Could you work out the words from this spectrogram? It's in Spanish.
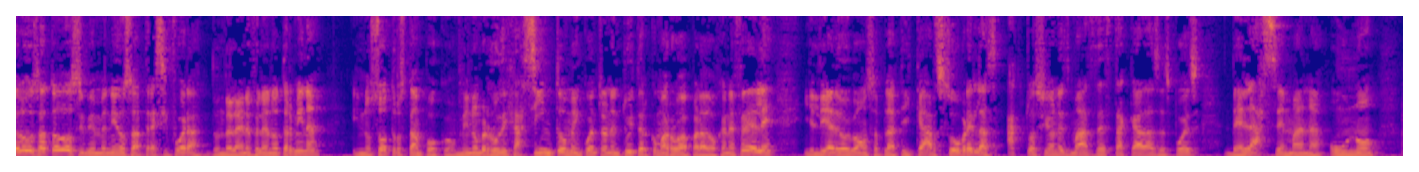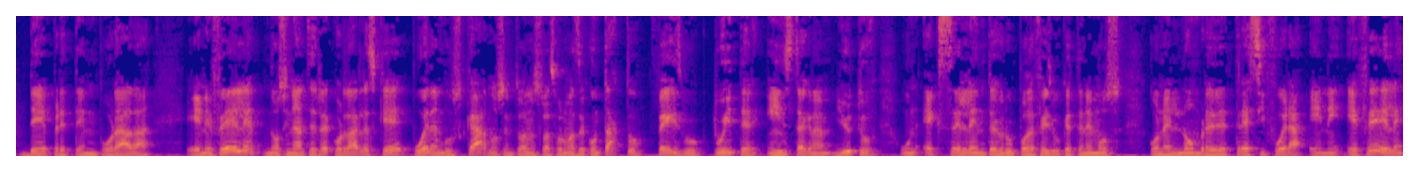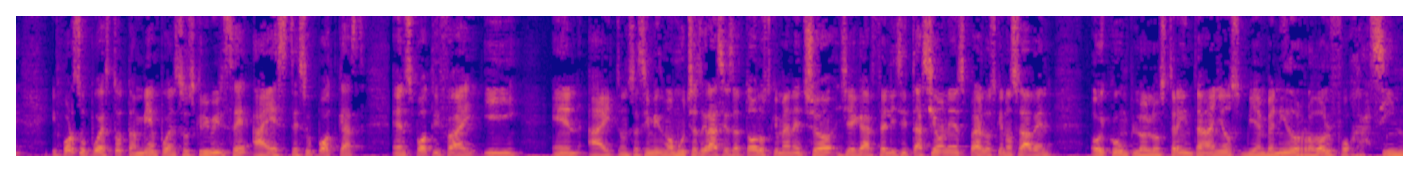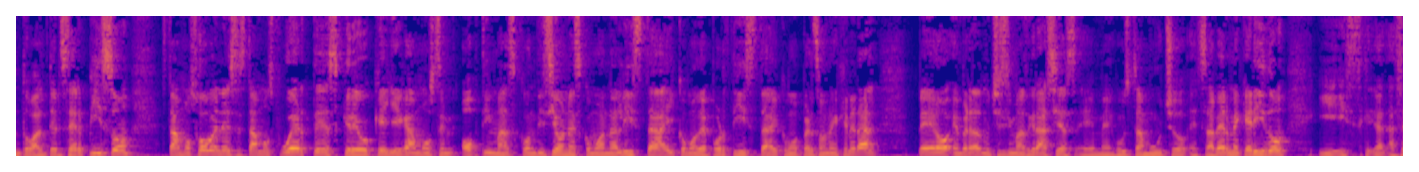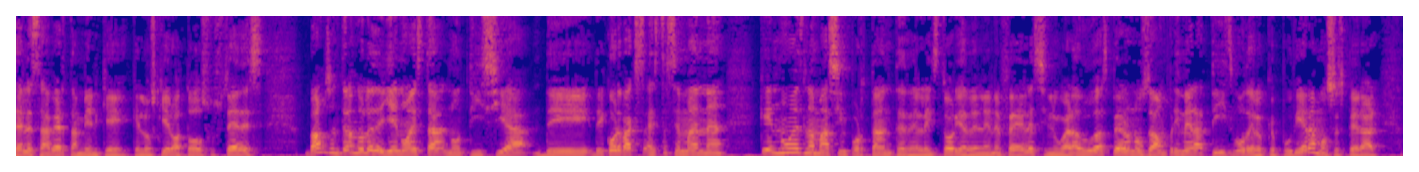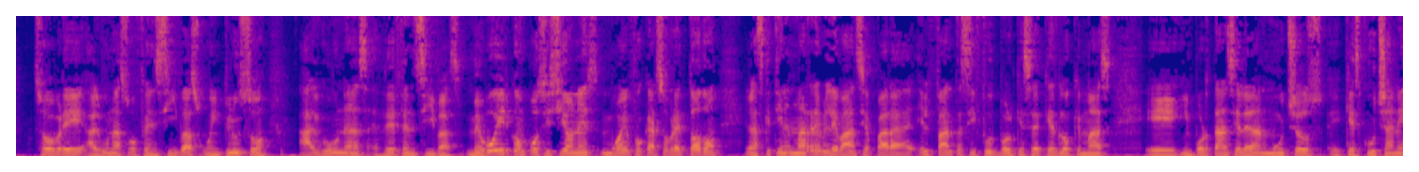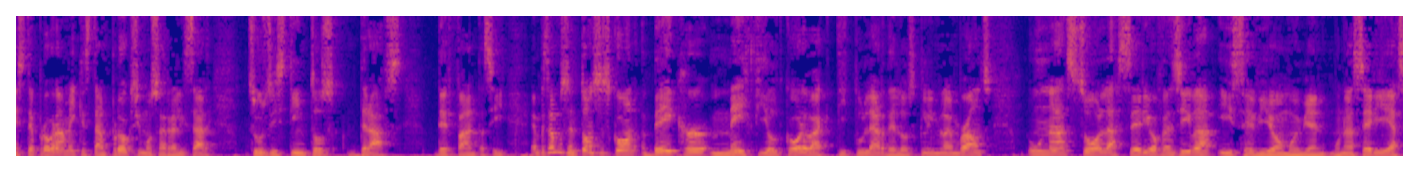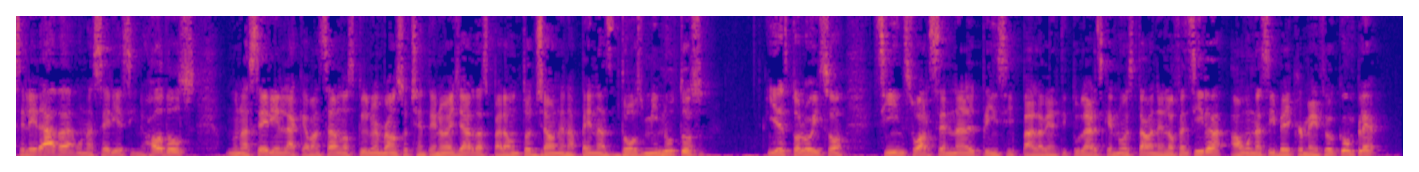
Saludos a todos y bienvenidos a Tres y Fuera, donde la NFL no termina y nosotros tampoco. Mi nombre es Rudy Jacinto, me encuentran en Twitter como arroba NFL y el día de hoy vamos a platicar sobre las actuaciones más destacadas después de la semana 1 de pretemporada. NFL, no sin antes recordarles que pueden buscarnos en todas nuestras formas de contacto, Facebook, Twitter, Instagram, YouTube, un excelente grupo de Facebook que tenemos con el nombre de Tres y Fuera NFL y por supuesto también pueden suscribirse a este su podcast en Spotify y en iTunes. Asimismo, muchas gracias a todos los que me han hecho llegar felicitaciones. Para los que no saben, hoy cumplo los 30 años. Bienvenido Rodolfo Jacinto al tercer piso. Estamos jóvenes, estamos fuertes, creo que llegamos en óptimas condiciones como analista y como deportista y como persona en general, pero en verdad muchísimas gracias, eh, me gusta mucho saberme querido y hacerles saber también que los quiero a todos ustedes. Vamos entrándole de lleno a esta noticia de, de a esta semana que no es la más importante de la historia del NFL, sin lugar a dudas, pero nos da un primer atisbo de lo que pudiéramos esperar sobre algunas ofensivas o incluso algunas defensivas. Me voy a ir con posiciones, me voy a enfocar sobre todo en las que tienen más relevancia para el fantasy fútbol, que sé que es lo que más eh, importancia le dan muchos eh, que escuchan este programa y que están próximos a realizar sus distintos drafts de fantasy. Empezamos entonces con Baker Mayfield, quarterback titular de los Cleveland Browns. Una sola serie ofensiva y se vio muy bien. Una serie acelerada, una serie sin huddles, una serie en la que avanzaron los Cleveland Browns 89 yardas para un touchdown en apenas dos minutos. Y esto lo hizo sin su arsenal principal. Habían titulares que no estaban en la ofensiva. Aún así Baker Mayfield cumple.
